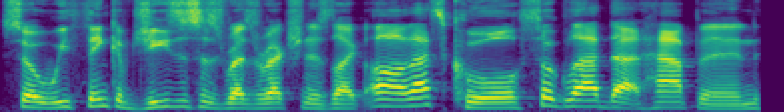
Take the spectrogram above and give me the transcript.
so we think of Jesus' resurrection as like, oh, that's cool. So glad that happened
